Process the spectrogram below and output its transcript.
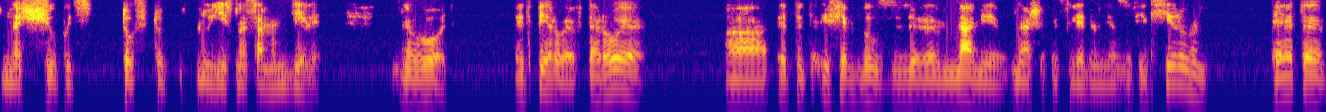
нащупать то, что ну, есть на самом деле. Вот. Это первое. Второе, а, этот эффект был нами в наших исследованиях зафиксирован. Это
